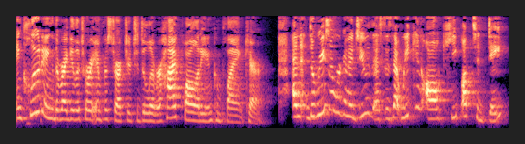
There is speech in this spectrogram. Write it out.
including the regulatory infrastructure to deliver high quality and compliant care. And the reason we're going to do this is that we can all keep up to date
